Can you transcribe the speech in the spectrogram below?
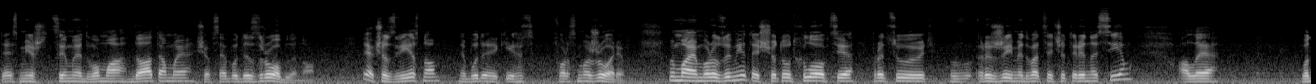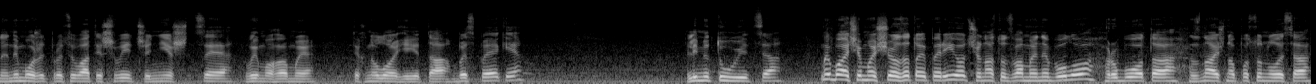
десь між цими двома датами, що все буде зроблено. Якщо, звісно, не буде якихось форс-мажорів. Ми маємо розуміти, що тут хлопці працюють в режимі 24 на 7, але вони не можуть працювати швидше, ніж це вимогами технології та безпеки. Лімітується. Ми бачимо, що за той період, що нас тут з вами не було, робота значно посунулася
